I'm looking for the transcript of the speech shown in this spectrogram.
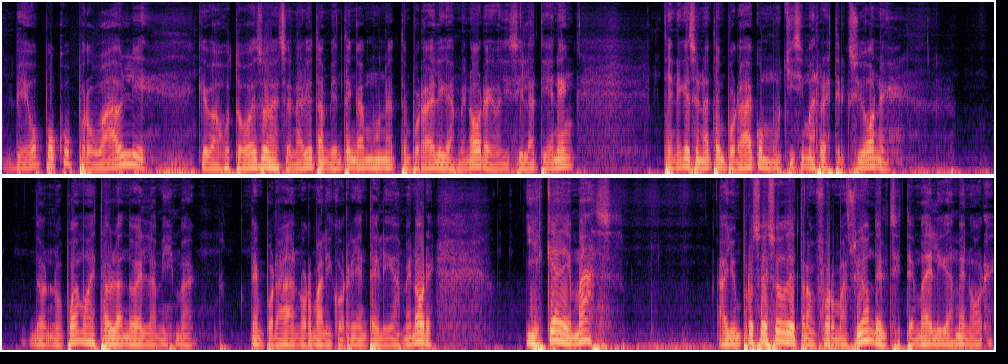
Veo poco probable que bajo todos esos escenarios también tengamos una temporada de ligas menores. Y si la tienen, tiene que ser una temporada con muchísimas restricciones. No, podemos estar hablando de la misma temporada normal y corriente de ligas menores. Y es que además hay un proceso de transformación del sistema de ligas menores.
